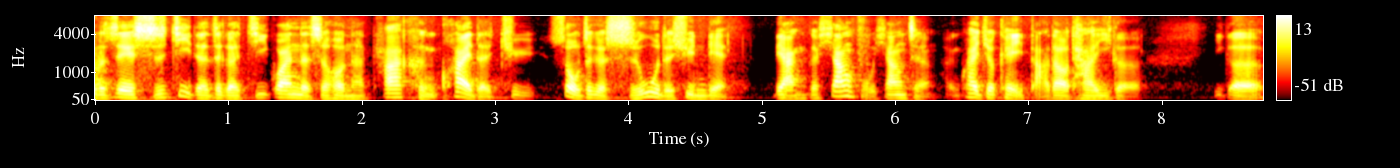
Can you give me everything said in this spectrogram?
了这些实际的这个机关的时候呢，他很快的去受这个实物的训练，两个相辅相成，很快就可以达到他一个一个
